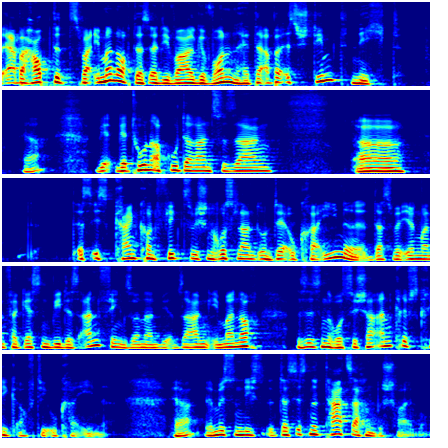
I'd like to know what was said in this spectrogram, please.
er behauptet zwar immer noch, dass er die Wahl gewonnen hätte, aber es stimmt nicht. Ja? Wir, wir tun auch gut daran zu sagen, äh, es ist kein Konflikt zwischen Russland und der Ukraine, dass wir irgendwann vergessen, wie das anfing, sondern wir sagen immer noch, es ist ein russischer Angriffskrieg auf die Ukraine. Ja, wir müssen nicht, das ist eine Tatsachenbeschreibung.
